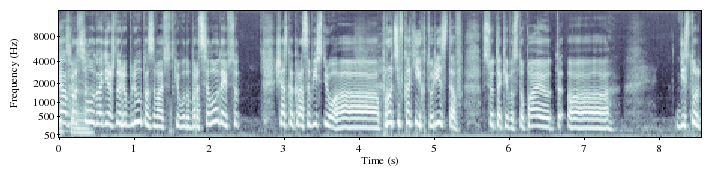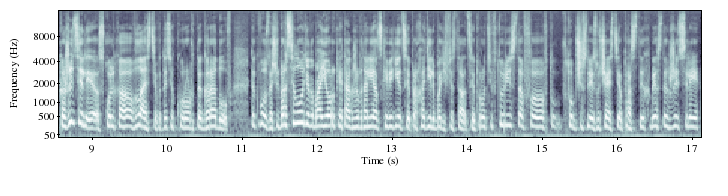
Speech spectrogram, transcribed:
я. Барселону, конечно, люблю, называть все-таки буду Барселоной. Все... Сейчас как раз объясню, а, против каких туристов все-таки выступают а, не столько жители, сколько власти вот этих курортных городов. Так вот, значит, в Барселоне, на Майорке, также в итальянской Венеции проходили манифестации против туристов, э, в том числе с участием простых местных жителей.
